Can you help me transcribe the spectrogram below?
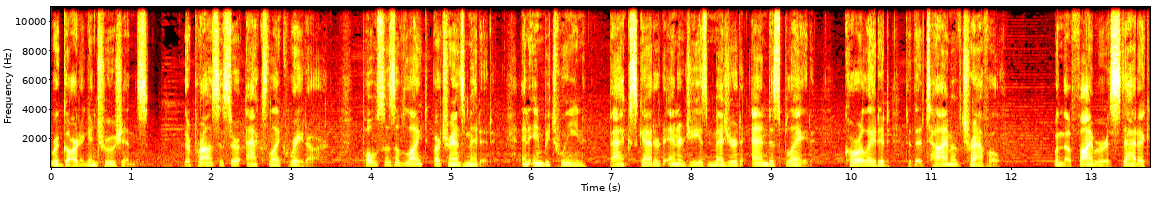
regarding intrusions. The processor acts like radar. Pulses of light are transmitted, and in between, backscattered energy is measured and displayed, correlated to the time of travel. When the fiber is static,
